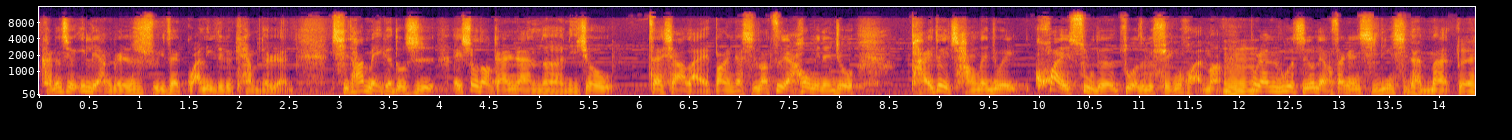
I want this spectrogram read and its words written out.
可能只有一两个人是属于在管理这个 camp 的人，其他每个都是哎受到感染了你就再下来帮人家洗，那自然后面的人就。排队长的人就会快速的做这个循环嘛，不然如果只有两三个人洗，一定洗得很慢。对，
